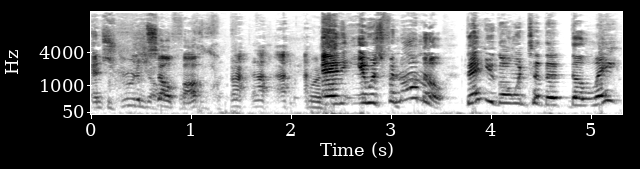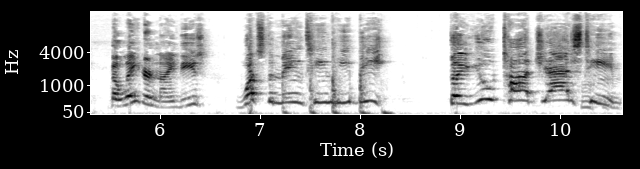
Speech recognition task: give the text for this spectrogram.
and screwed himself up. and it was phenomenal. Then you go into the, the late the later nineties. What's the main team he beat? The Utah Jazz team.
